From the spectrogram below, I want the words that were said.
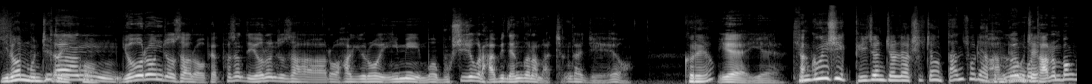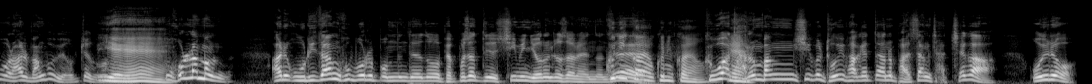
이런 문제도 있고 일단 여론 조사로 100% 여론 조사로 하기로 이미 뭐 묵시적으로 합의된 거나 마찬가지예요. 그래요? 예, 예. 김근식 비전 전략실장은 딴소리 아, 하던데 그건 뭐 어제. 다른 방법을 할 방법이 없죠. 그건. 예. 그 혼란만 아니 우리 당 후보를 뽑는데도 100% 시민 여론조사를 했는데 그니까요, 그니까요. 그와 예. 다른 방식을 도입하겠다는 발상 자체가 오히려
